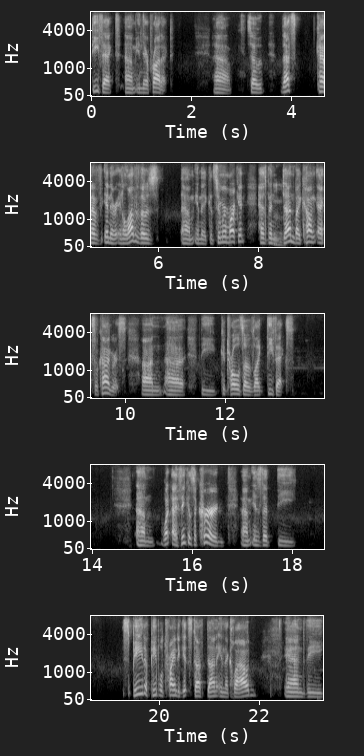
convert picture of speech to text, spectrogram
defect um, in their product. Uh, so that's kind of in there. And a lot of those um, in the consumer market has been mm-hmm. done by Cong- acts of Congress on uh, the controls of like defects. Um, what I think has occurred um, is that the speed of people trying to get stuff done in the cloud and the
